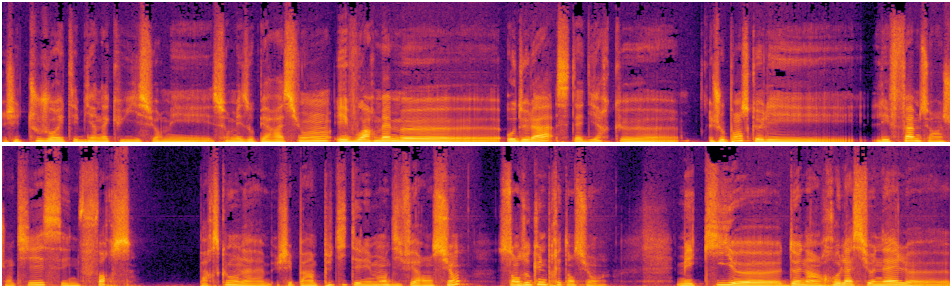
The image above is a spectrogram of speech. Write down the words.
j'ai toujours été bien accueillie sur mes, sur mes opérations et voire même euh, au-delà. C'est-à-dire que je pense que les, les femmes sur un chantier, c'est une force parce qu'on a, je sais pas, un petit élément différenciant sans aucune prétention. hein mais qui euh, donne un relationnel euh,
